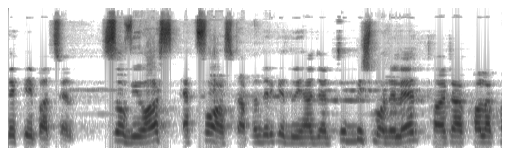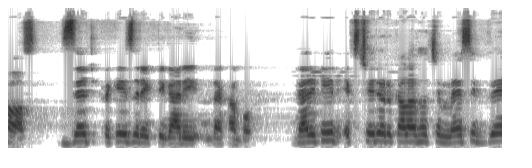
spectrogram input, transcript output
দেখতেই পাচ্ছেন। সো ভিউয়ার্স এট ফার্স্ট আপনাদেরকে দুই হাজার চব্বিশ মডেলের টয়োটা ক্রস জেড প্যাকেজের একটি গাড়ি দেখাবো। গাড়িটির এক্সটেরিয়র কালার হচ্ছে ম্যাসিভ গ্রে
